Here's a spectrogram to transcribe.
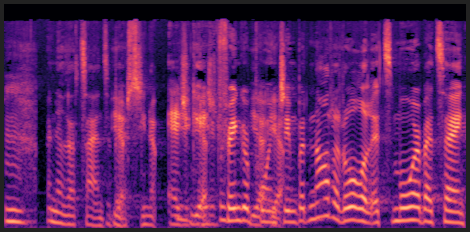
Mm. I know that sounds a bit, yes. you know, educated, yes. finger pointing, yeah, yeah. but not at all. It's more about saying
